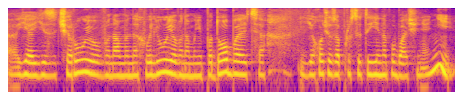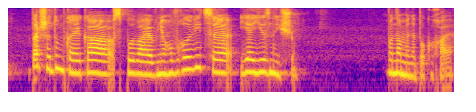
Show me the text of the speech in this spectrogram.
е, Я її зачарую, вона мене хвилює, вона мені подобається, і я хочу запросити її на побачення. Ні. Перша думка, яка спливає в нього в голові, це я її знищу. Вона мене покохає.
